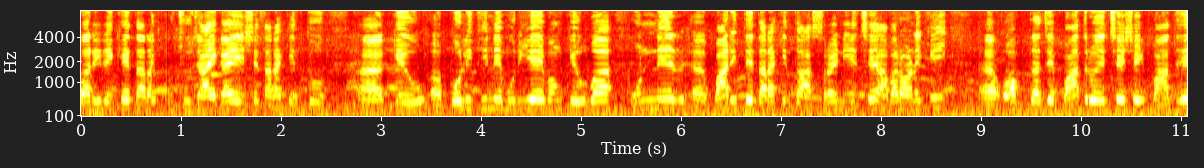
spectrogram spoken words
বাড়ি রেখে তারা উঁচু জায়গায় এসে তারা কিন্তু কেউ পলিথিনে মুড়িয়ে এবং কেউ বা অন্যের বাড়িতে তারা কিন্তু আশ্রয় নিয়েছে। আবার অনেকেই অবদা যে বাঁধ রয়েছে, সেই বাঁধে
